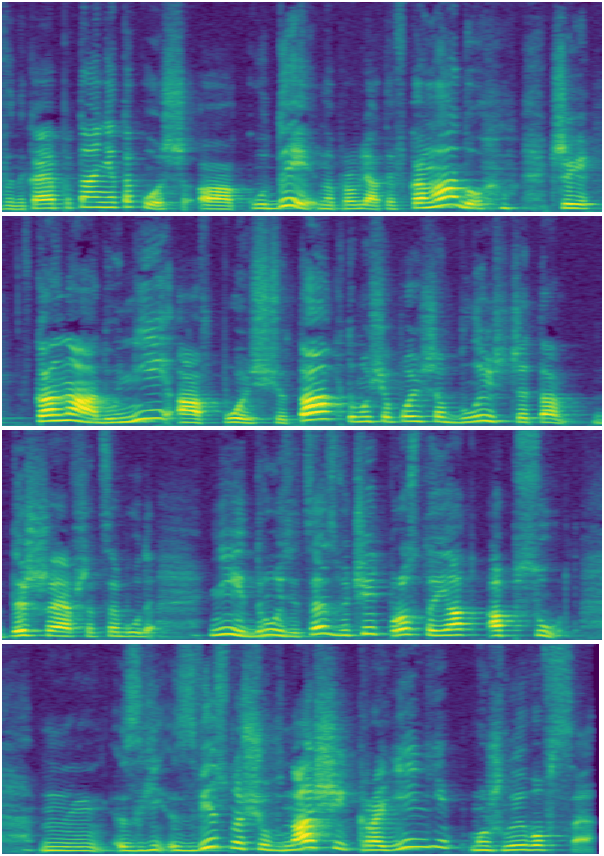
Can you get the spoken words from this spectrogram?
Виникає питання також: а куди направляти в Канаду? Чи в Канаду ні, а в Польщу так, тому що Польща ближче та дешевше це буде. Ні, друзі, це звучить просто як абсурд. Звісно, що в нашій країні можливо все.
